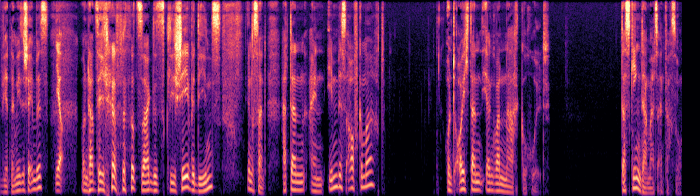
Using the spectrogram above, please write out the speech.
vietnamesischer Imbiss Ja. und hat sich dann sozusagen des Klischee bedient. Interessant. Hat dann einen Imbiss aufgemacht und euch dann irgendwann nachgeholt. Das ging damals einfach so.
